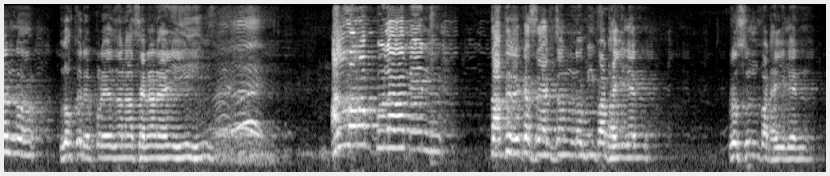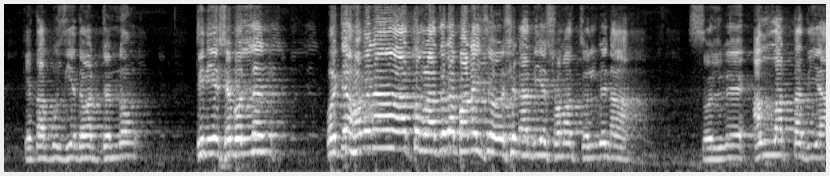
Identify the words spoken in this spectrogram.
জন্য লোকের প্রয়োজন আছে না নাই? আল্লাহ রাব্বুল আলামিন তাদের কাছে একজন নবী পাঠাইলেন, রসুল পাঠাইলেন কেতাব বুঝিয়ে দেওয়ার জন্য। তিনি এসে বললেন ওইটা হবে না, তোমরা যেটা বানাইছো সেটা দিয়ে সমাজ চলবে না। চলবে আল্লাহটা দিয়া।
